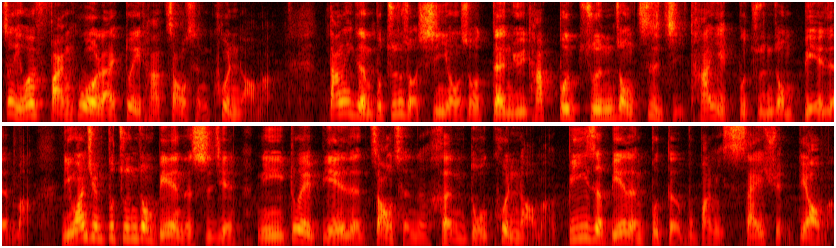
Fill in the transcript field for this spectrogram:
这也会反过来对他造成困扰嘛。当一个人不遵守信用的时候，等于他不尊重自己，他也不尊重别人嘛。你完全不尊重别人的时间，你对别人造成了很多困扰嘛，逼着别人不得不把你筛选掉嘛。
